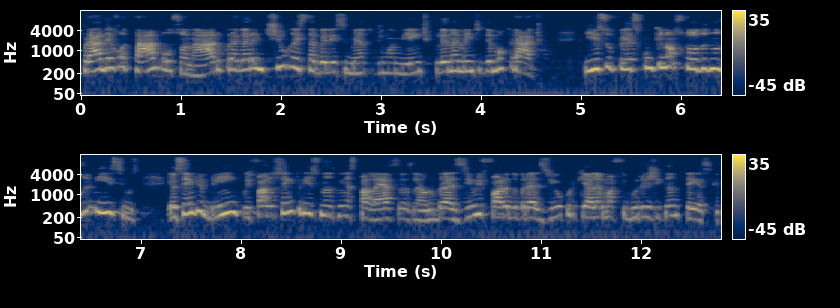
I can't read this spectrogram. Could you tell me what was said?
para derrotar Bolsonaro, para garantir o restabelecimento de um ambiente plenamente democrático. E isso fez com que nós todos nos uníssemos. Eu sempre brinco e falo sempre isso nas minhas palestras, Léo, no Brasil e fora do Brasil, porque ela é uma figura gigantesca.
